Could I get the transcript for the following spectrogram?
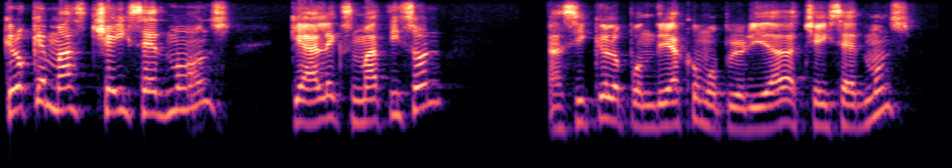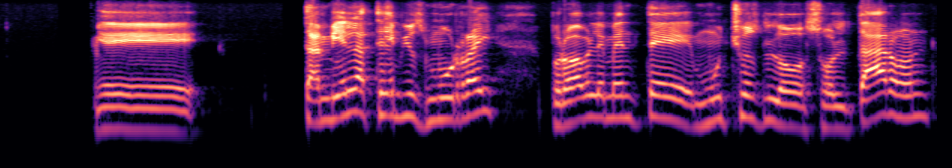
Creo que más Chase Edmonds que Alex Mattison, así que lo pondría como prioridad a Chase Edmonds. Eh, también la Tavius Murray, probablemente muchos lo soltaron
